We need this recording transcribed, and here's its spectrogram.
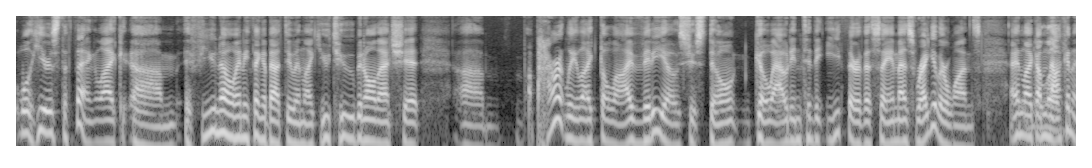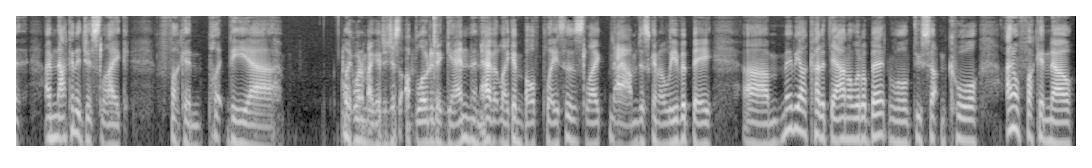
well here's the thing like um if you know anything about doing like youtube and all that shit um apparently like the live videos just don't go out into the ether the same as regular ones. And like i'm not gonna i'm not gonna just like fucking put the uh like what am i going to just upload it again and have it like in both places? Like nah i'm just going to leave it be. Um, maybe i'll cut it down a little bit. We'll do something cool. I don't fucking know.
